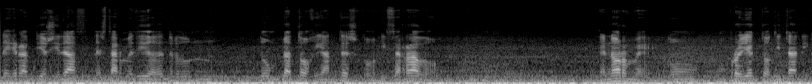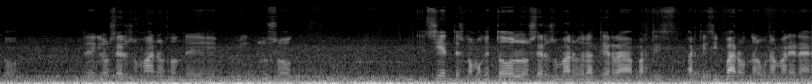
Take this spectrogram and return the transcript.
de, grandiosidad de estar metido dentro de un, de un plató gigantesco y cerrado enorme un, proyecto titánico de los seres humanos donde incluso sientes como que todos los seres humanos de la tierra partic participaron de alguna manera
